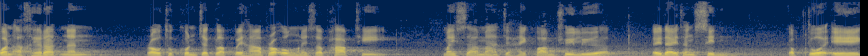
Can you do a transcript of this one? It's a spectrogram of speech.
วันอาคราตนั้น เราทุกคนจะกลับไปหาพระองค์ในสภาพที่ไม่สามารถจะให้ความช่วยเหลือใดๆทั้งสิ้น กับตัวเอง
